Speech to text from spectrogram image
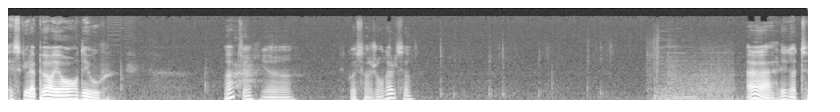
est-ce que la peur est au rendez-vous? Ah tiens, il y a... C'est quoi, c'est un journal ça? Ah, les notes.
